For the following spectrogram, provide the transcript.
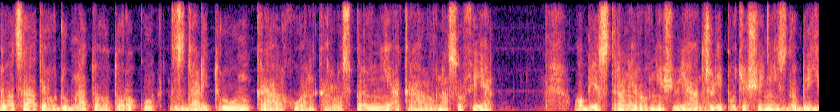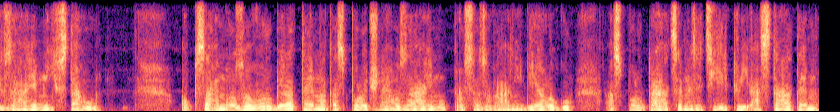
28. dubna tohoto roku vzdali trůnu král Juan Carlos I. a královna Sofie. Obě strany rovněž vyjádřily potěšení z dobrých vzájemných vztahů. Obsahem rozhovoru byla témata společného zájmu, prosazování dialogu a spolupráce mezi církví a státem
